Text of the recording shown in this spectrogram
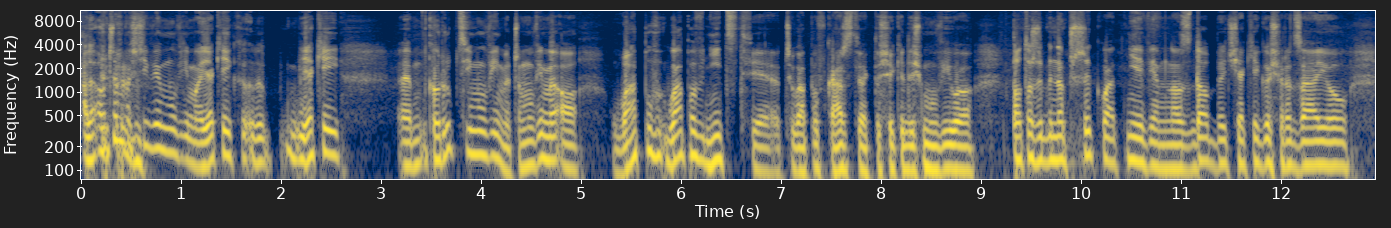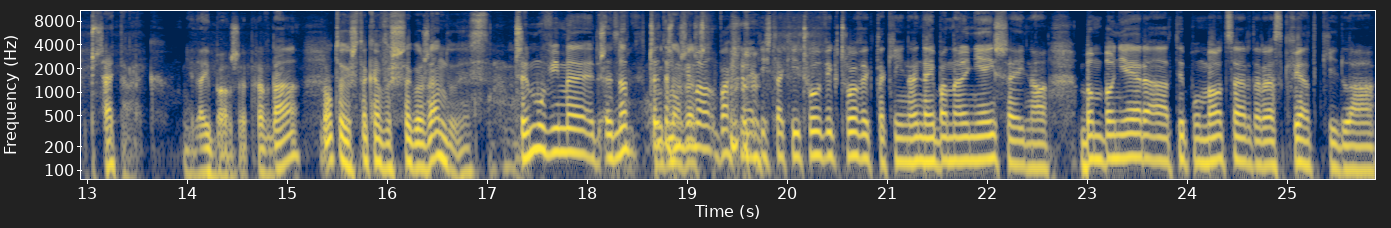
Ale o czym właściwie mówimy? Jakiej, jakiej korupcji mówimy? Czy mówimy o łapu, łapownictwie, czy łapówkarstwie, jak to się kiedyś mówiło, po to, żeby na przykład, nie wiem, no, zdobyć jakiegoś rodzaju przetarg, nie daj Boże, prawda? No to już taka wyższego rzędu jest. Czy mówimy, no, czy też mówimy rzecz. o właśnie jakiejś takiej człowiek-człowiek, takiej naj, najbanalniejszej, no, bomboniera typu Mozart, teraz kwiatki dla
